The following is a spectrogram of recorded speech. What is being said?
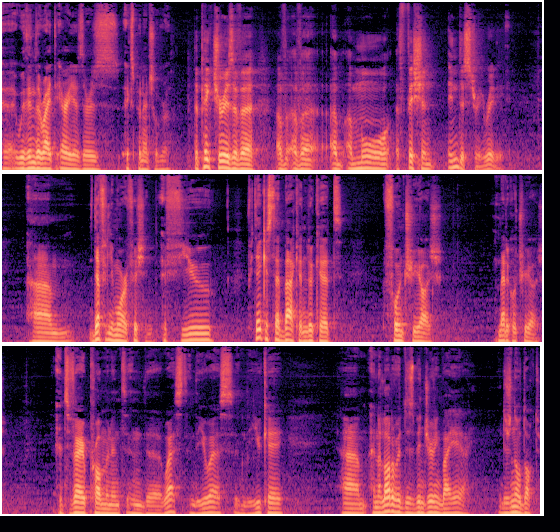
uh, within the right areas, there's exponential growth. The picture is of a of, of a, a, a more efficient industry, really. Um, definitely more efficient. If you if you take a step back and look at phone triage, medical triage, It's very prominent in the West, in the US, in the UK. Um, and a lot of it has been driven by AI. There's no doctor.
